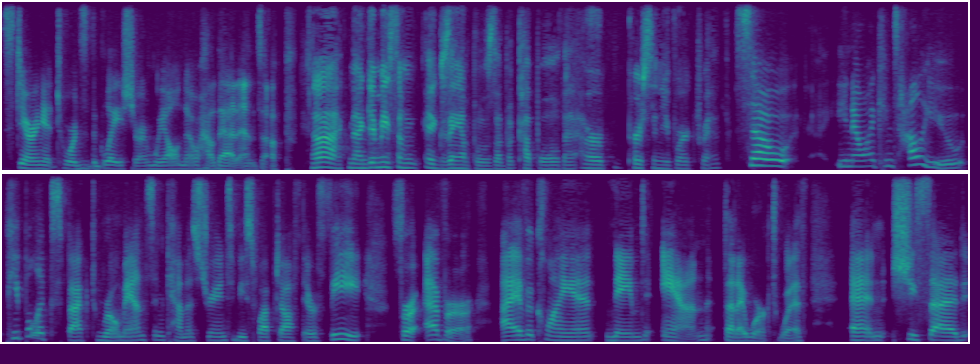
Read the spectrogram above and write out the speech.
steering it towards the glacier. And we all know how that ends up. Ah, now give me some examples of a couple that or person you've worked with. So, you know, I can tell you people expect romance and chemistry and to be swept off their feet forever. I have a client named Anne that I worked with, and she said,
